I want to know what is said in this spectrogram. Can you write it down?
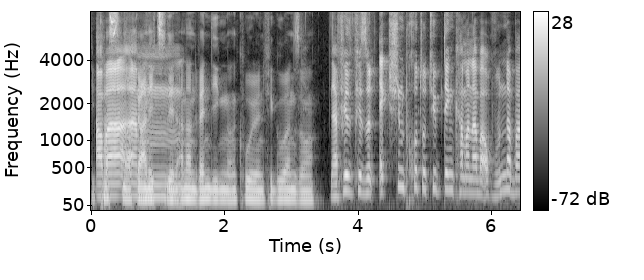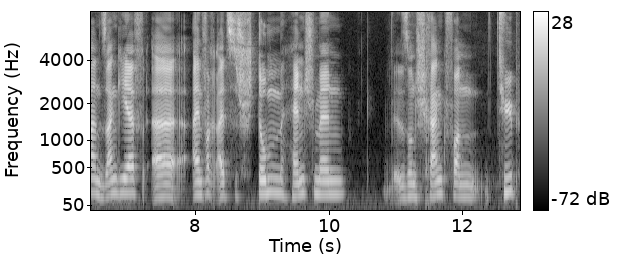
die Aber, passten auch gar nicht zu den ähm, anderen wendigen und coolen Figuren so. Na, für, für so ein Action-Prototyp-Ding kann man aber auch wunderbar einen Sangiev äh, einfach als stumm Henchman, so ein Schrank von Typ,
